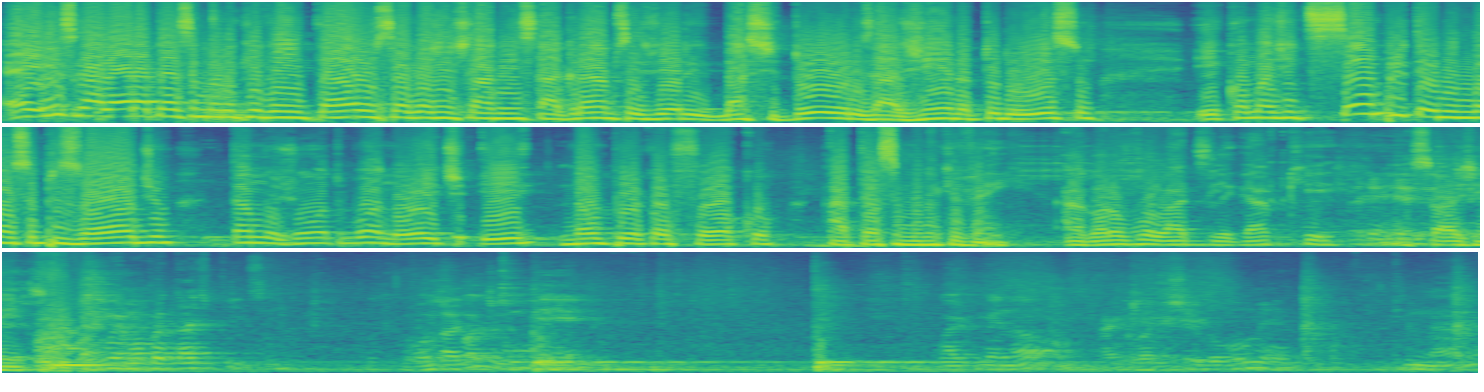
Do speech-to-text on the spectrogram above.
É isso, galera. Até semana que vem, então. Segue a gente lá no Instagram pra vocês verem bastidores, agenda, tudo isso. E como a gente sempre termina o nosso episódio, tamo junto, boa noite e não perca o foco. Até semana que vem. Agora eu vou lá desligar porque é só a gente. Vou comer uma pedaço de pizza. hein? Pode comer. Vai comer não? Agora chegou o momento. Que nada.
